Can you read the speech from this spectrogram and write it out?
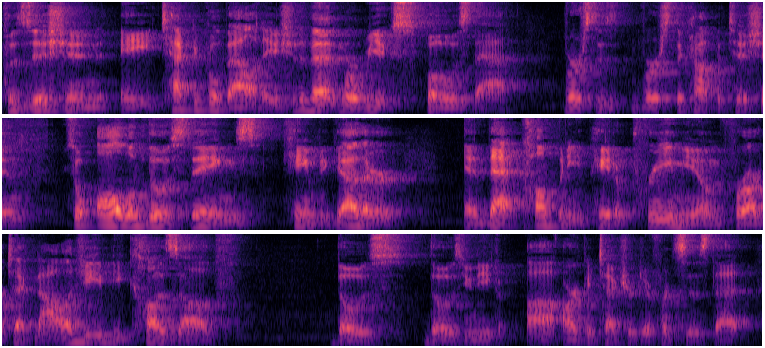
position a technical validation event where we exposed that versus versus the competition. So all of those things came together, and that company paid a premium for our technology because of those those unique uh, architecture differences that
